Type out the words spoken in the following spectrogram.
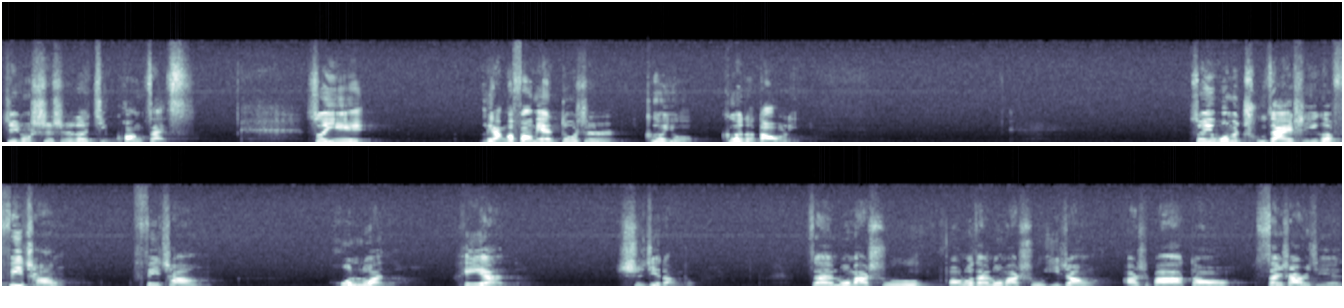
这种事实的景况在此，所以两个方面都是各有各的道理，所以我们处在是一个非常。非常混乱的、黑暗的世界当中，在罗马书，保罗在罗马书一章二十八到三十二节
